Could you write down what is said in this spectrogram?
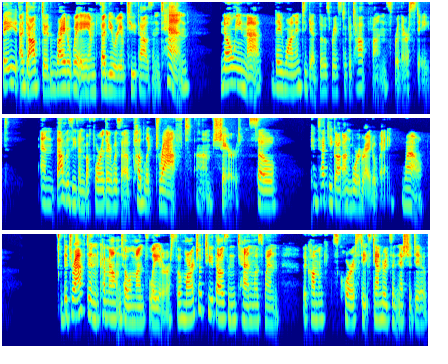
they adopted right away in February of 2010, knowing that they wanted to get those Race to the Top funds for their state. And that was even before there was a public draft um, shared. So Kentucky got on board right away. Wow. The draft didn't come out until a month later. So, March of 2010 was when the Common Core State Standards Initiative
